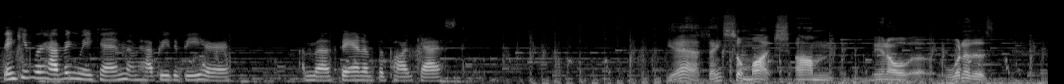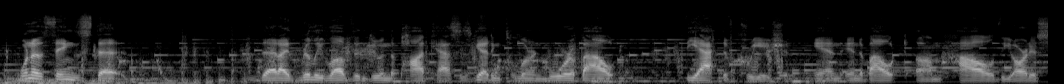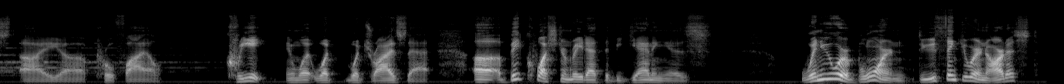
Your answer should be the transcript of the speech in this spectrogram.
Thank you for having me, Ken. I'm happy to be here. I'm a fan of the podcast. Yeah, thanks so much. Um, you know, uh, one of the one of the things that that I really loved in doing the podcast is getting to learn more about the act of creation and and about um, how the artists I uh, profile create and what what what drives that. Uh, a big question right at the beginning is when you were born, do you think you were an artist?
